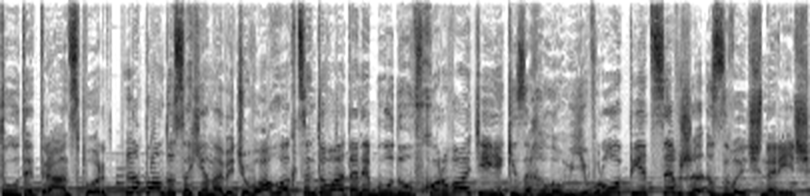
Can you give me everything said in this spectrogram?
тут і транспорт. На пандусах я навіть увагу акцентувати не буду. В Хорватії, як і загалом в Європі, це вже звична річ.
